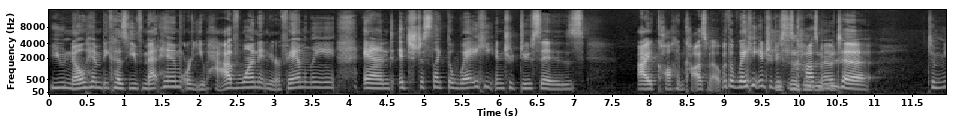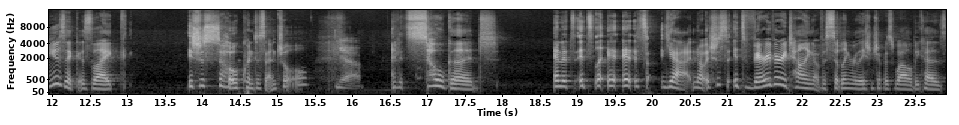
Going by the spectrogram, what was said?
You know him because you've met him or you have one in your family and it's just like the way he introduces I call him Cosmo, but the way he introduces Cosmo to to music is like it's just so quintessential. Yeah. And it's so good and it's it's it, it's yeah no it's just it's very very telling of a sibling relationship as well because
